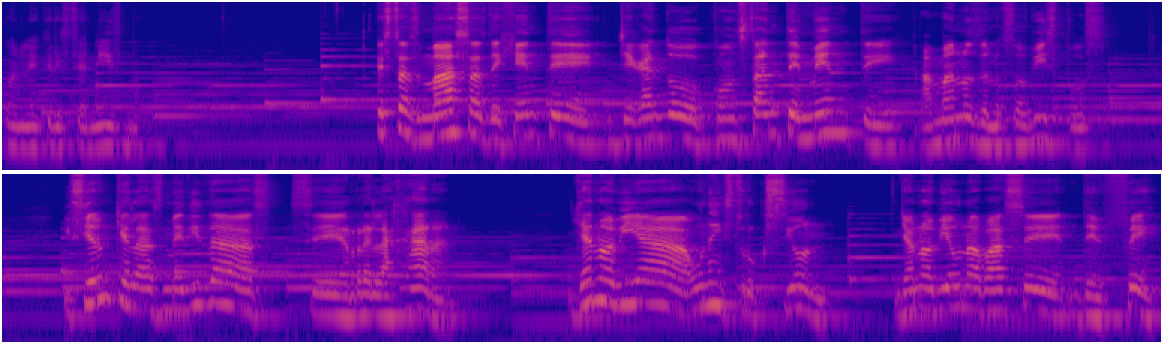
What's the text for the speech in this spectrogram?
con el cristianismo. Estas masas de gente llegando constantemente a manos de los obispos hicieron que las medidas se relajaran. Ya no había una instrucción, ya no había una base de fe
